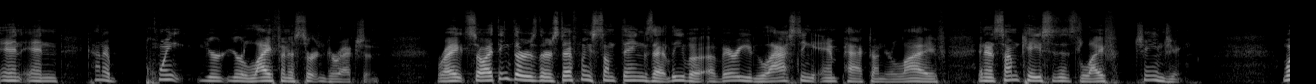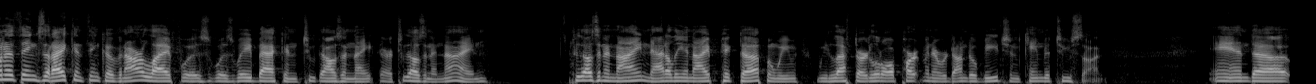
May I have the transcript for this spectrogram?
and, and kind of point your, your life in a certain direction. Right? So I think there's there's definitely some things that leave a, a very lasting impact on your life. And in some cases it's life changing. One of the things that I can think of in our life was was way back in 2009 or 2009 2009, Natalie and I picked up and we, we left our little apartment in Redondo Beach and came to Tucson. And uh,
